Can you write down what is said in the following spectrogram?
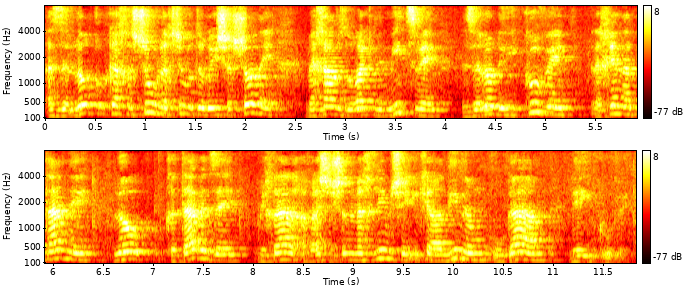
אז זה לא כל כך חשוב להחשיב אותו לאיש השונה, מאחר שזה רק למצווה, וזה לא לעיכובה, לכן נתנה, לא, כתב את זה, בכלל, אבל יש שונים אחרים שעיקר הדינום הוא גם לעיכובה.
